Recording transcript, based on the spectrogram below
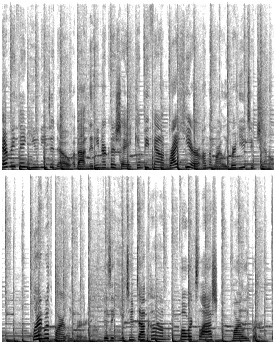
Everything you need to know about knitting or crochet can be found right here on the Marly Bird YouTube channel. Learn with Marly Bird. Visit youtube.com forward slash Marly Bird.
